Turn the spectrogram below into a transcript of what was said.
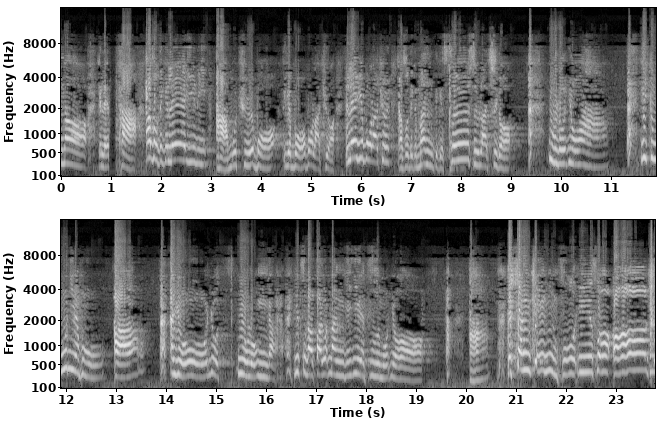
呢？给来他，他说这个来一呢，啊，莫去包，这个包包拿去啊，这来一包拿去，他说这个门这个手手拿去个，牛老牛啊，你多年不啊？哎呦，牛牛龙啊，你知道打个男的叶子么？牛？啊，这生情子一生去，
